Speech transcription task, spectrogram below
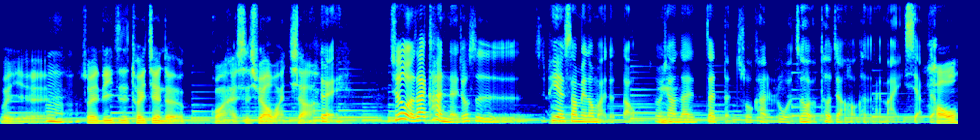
对耶，嗯，所以离子推荐的果然还是需要玩一下。对，其实我在看呢，就是 PS 上面都买得到，所以现在在在等说看，如果之后有特价的话，可能来买一下。好，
